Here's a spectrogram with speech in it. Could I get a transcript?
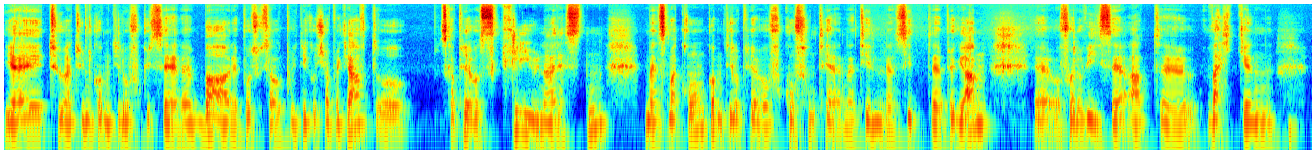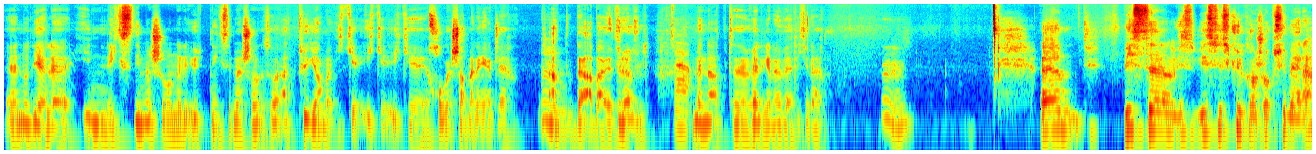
jeg tror at hun kommer til å fokusere bare på sosialpolitikk og kjøpekraft. og skal prøve å skli unna resten, mens Macron kommer til å prøve å konfrontere henne til sitt eh, program for å vise at verken når det gjelder innenriksdimensjon eller utenriksdimensjon, at programmet ikke, ikke, ikke holder sammen, egentlig. Mm. At det er bare et røvl. Ja. Men at velgerne vet ikke det. Mm. Hvis, hvis, hvis, vi skulle kanskje oppsummere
